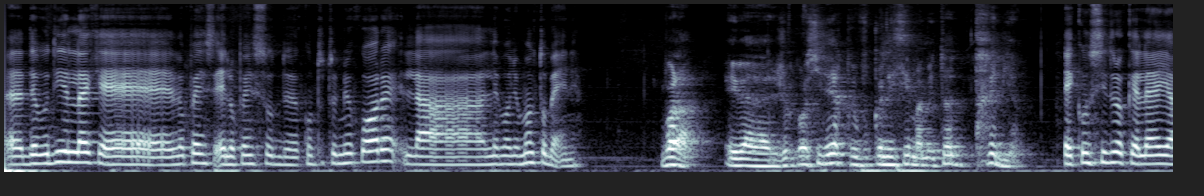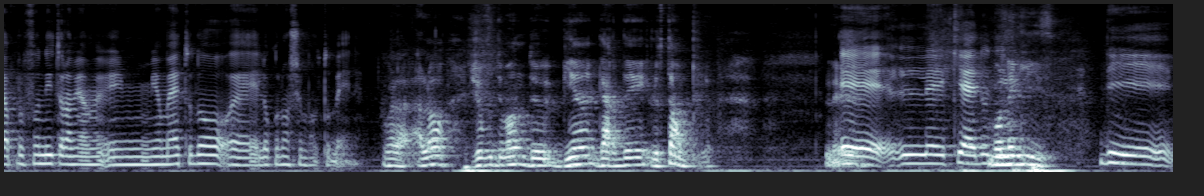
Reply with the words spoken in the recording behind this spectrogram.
Eh, devo dirle che lo penso, e lo penso de- con tutto il mio cuore, la- le voglio molto bene Voilà. Ben, je considère que vous connaissez ma méthode très bien. e considero che lei ha approfondito mia- il mio metodo e lo conosce molto bene. Voilà. Alors, je vous demande de bien garder le temple, le- E le chiedo mon di, église. di-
